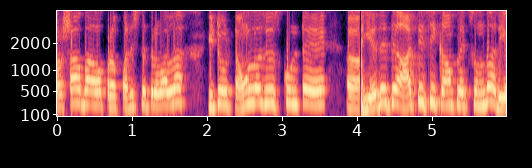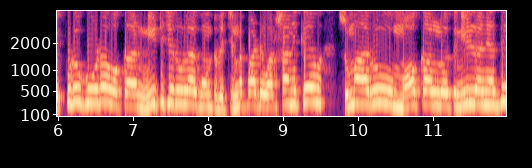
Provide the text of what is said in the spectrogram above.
వర్షాభావ పరిస్థితుల వల్ల ఇటు టౌన్లో చూసుకుంటే ఏదైతే ఆర్టీసీ కాంప్లెక్స్ ఉందో అది ఎప్పుడూ కూడా ఒక నీటి చెరువులాగా ఉంటుంది. చిన్నపాటి వర్షానికే సుమారు మోకాల్లోతు నీళ్ళు అనేది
